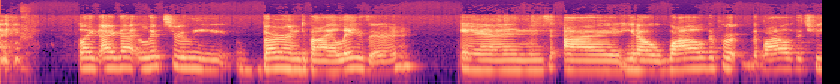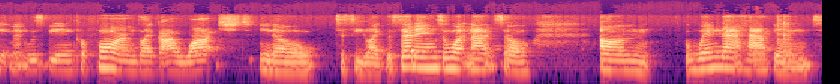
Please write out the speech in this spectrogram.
Like, like I got literally burned by a laser, and I, you know, while the while the treatment was being performed, like I watched, you know, to see like the settings and whatnot. So, um, when that happened,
